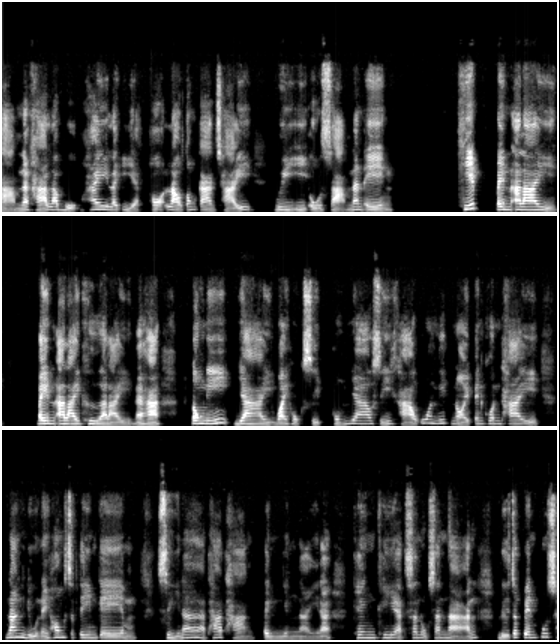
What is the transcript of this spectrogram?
3นะคะ ระบุให้ละเอียดเพราะเราต้องการใช้ VEO 3นั่นเอง คลิป เป็นอะไร เป็นอะไรคืออะไรนะคะ ตรงนี้ยายวัย 60 ผมยาวสีขาวอ้วนนิดหน่อยเป็นคนไทย นั่งอยู่ในห้องสตรีมเกม สีหน้าท่าทางเป็นยังไงนะเคร่งเครียดสนุกสนาน หรือจะเป็นผู้ช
